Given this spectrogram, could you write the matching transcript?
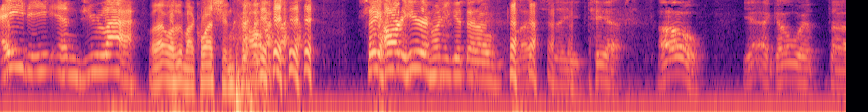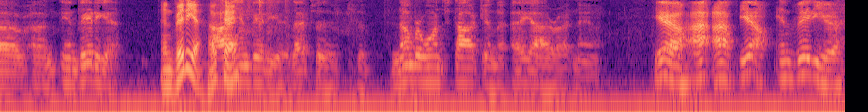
80 in July. Well, that wasn't my question. See, hard of hearing when you get that old. Let's see tips. Oh, yeah, go with uh, uh, Nvidia. Nvidia, Buy okay. Nvidia. That's a, the number one stock in the AI right now. Yeah, I, I, yeah, NVIDIA.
